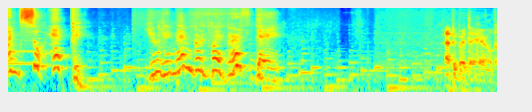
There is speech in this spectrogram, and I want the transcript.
I'm so happy. You remembered my birthday! Happy birthday, Harold.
